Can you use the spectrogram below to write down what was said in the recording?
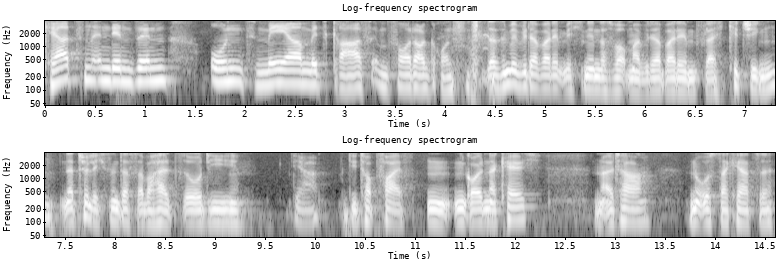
Kerzen in den Sinn und mehr mit Gras im Vordergrund. Da sind wir wieder bei dem, ich nehme das Wort mal wieder, bei dem vielleicht kitschigen. Natürlich sind das aber halt so die, ja, die Top 5. Ein, ein goldener Kelch, ein Altar, eine Osterkerze.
